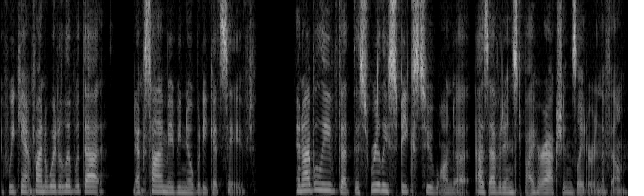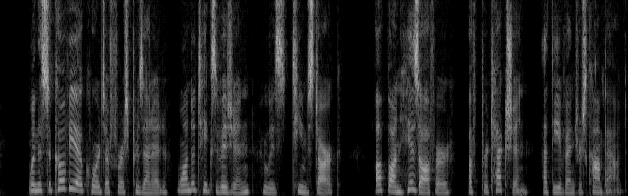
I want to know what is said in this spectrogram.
If we can't find a way to live with that, next time maybe nobody gets saved. And I believe that this really speaks to Wanda, as evidenced by her actions later in the film. When the Sokovia Accords are first presented, Wanda takes Vision, who is Team Stark, up on his offer of protection at the Avengers compound.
